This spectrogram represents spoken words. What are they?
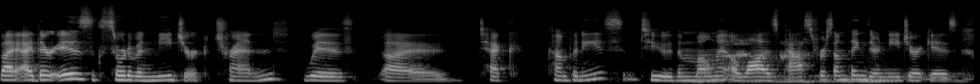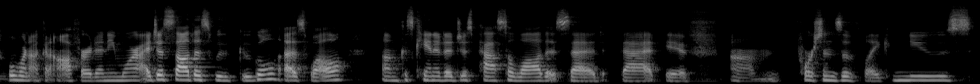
But I, there is sort of a knee jerk trend with uh, tech companies to the moment a law is passed for something, their knee jerk is, well, we're not going to offer it anymore. I just saw this with Google as well, because Canada just passed a law that said that if um, portions of like news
